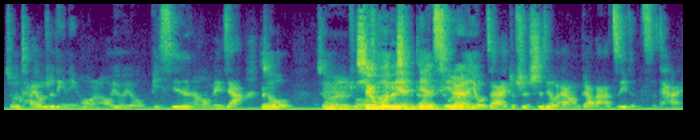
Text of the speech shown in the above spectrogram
就她又是零零后，然后又有比心，然后美甲，对。就就有人说，鲜活的形态年年轻出来了人有在就是世界舞台上表达自己的姿态。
